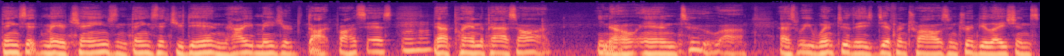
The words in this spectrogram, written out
things that may have changed and things that you did and how you made your thought process mm-hmm. that I plan to pass on. You know, and to uh, as we went through these different trials and tribulations,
